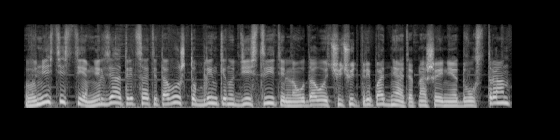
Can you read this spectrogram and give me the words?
Вместе с тем нельзя отрицать и того, что Блинкину действительно удалось чуть-чуть приподнять отношения двух стран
